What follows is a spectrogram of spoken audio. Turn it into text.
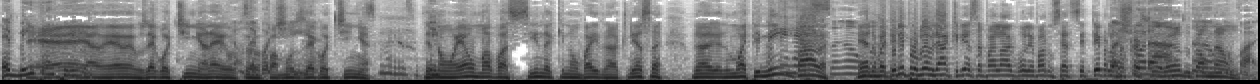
É bem tranquilo. É, é, o Zé Gotinha, né? o, o Zé o famoso Zé Gotinha. Isso mesmo. Não é uma vacina que não vai. A criança não vai ter nem tem bala. reação, É, não não vai ter nem problema. Ah, a criança vai lá, vou levar no 7 de setembro, ela Vai vai ficar chorando e tal. Não, Não. não vai.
